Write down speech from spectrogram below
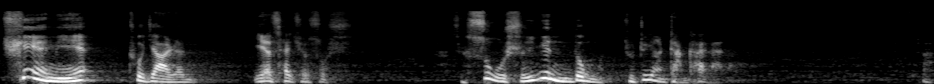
劝勉出家人也采取素食，这素食运动啊就这样展开来了。啊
